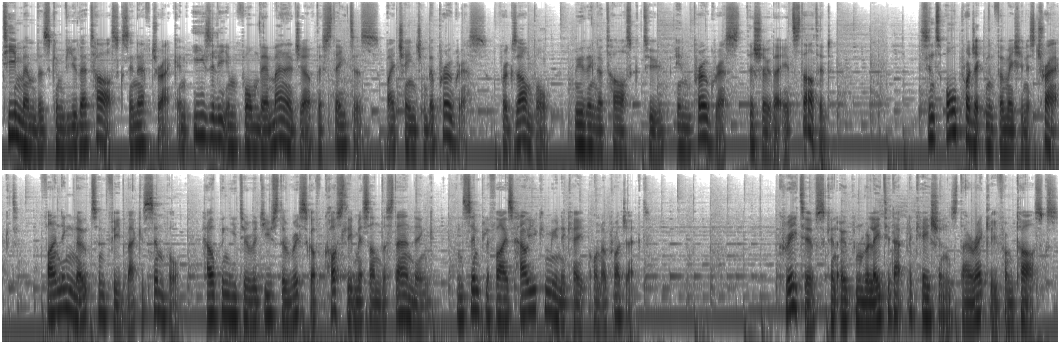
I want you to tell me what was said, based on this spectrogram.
Team members can view their tasks in ftrack and easily inform their manager of the status by changing the progress, for example, moving a task to in progress to show that it started. Since all project information is tracked, finding notes and feedback is simple, helping you to reduce the risk of costly misunderstanding and simplifies how you communicate on a project. Creatives can open related applications directly from tasks.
